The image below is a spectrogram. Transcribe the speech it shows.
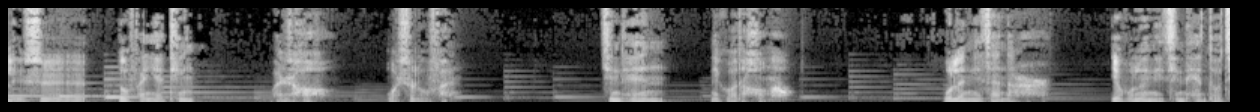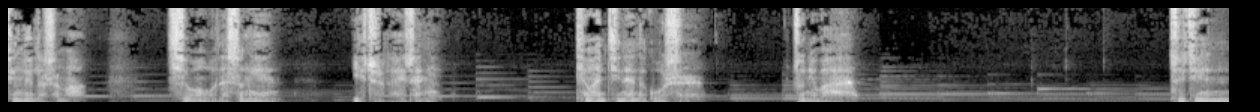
里是陆凡夜听，晚上好，我是陆凡。今天你过得好吗？无论你在哪儿，也无论你今天都经历了什么，希望我的声音一直陪着你。听完今天的故事，祝你晚安。最近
